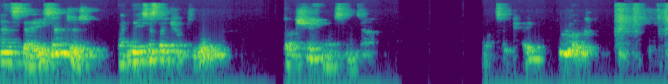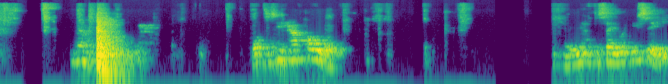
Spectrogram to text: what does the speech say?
and stay centered? I need to stay comfortable. So I shift my center. That's okay. Look. Now, what does he have hold of? You have to say what you see.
